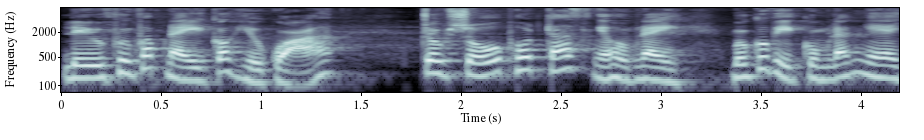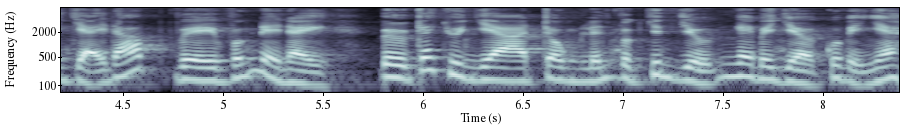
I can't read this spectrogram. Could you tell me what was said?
Liệu phương pháp này có hiệu quả? Trong số podcast ngày hôm nay, mời quý vị cùng lắng nghe giải đáp về vấn đề này từ các chuyên gia trong lĩnh vực dinh dưỡng ngay bây giờ quý vị nhé.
